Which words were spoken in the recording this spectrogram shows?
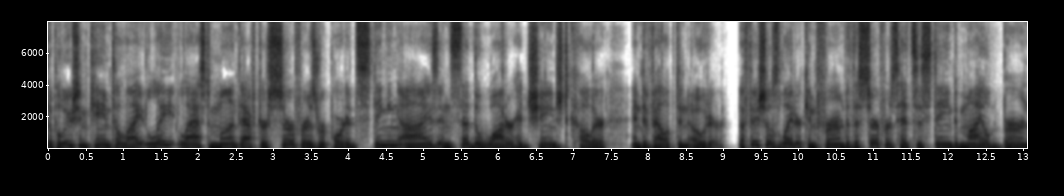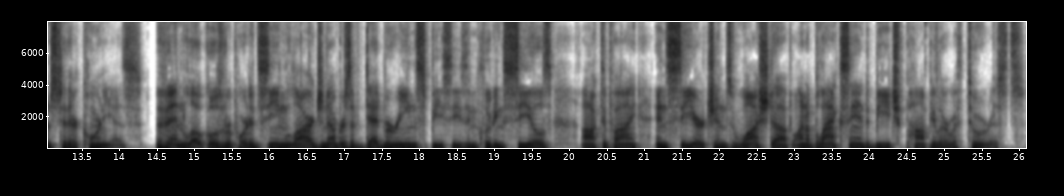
The pollution came to light late last month after surfers reported stinging eyes and said the water had changed color and developed an odor. Officials later confirmed the surfers had sustained mild burns to their corneas. Then locals reported seeing large numbers of dead marine species, including seals, octopi, and sea urchins, washed up on a black sand beach popular with tourists.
